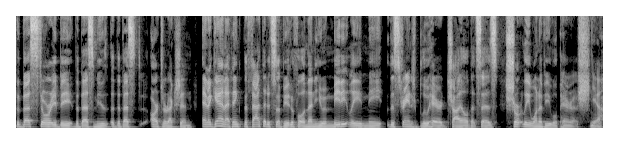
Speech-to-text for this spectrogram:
the best story beat, the best music, uh, the best art direction? And again, I think the fact that it's so beautiful, and then you immediately meet this strange blue haired child that says, shortly one of you will perish. Yeah.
